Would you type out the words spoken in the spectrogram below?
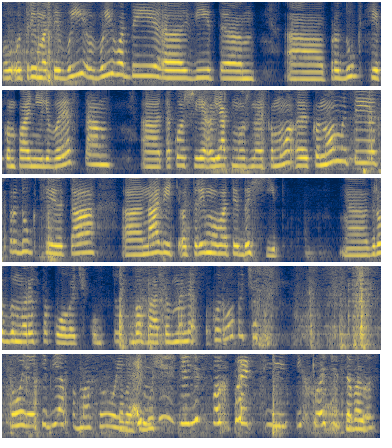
отримати вигоди е, від е, продукції компанії Лівеста. Також як можна економити з продукцією та навіть отримувати дохід. Зробимо розпаковочку. Тут багато в мене коробочок. Ой, я тебе помогу. Давай, я, ты будешь- я не смог попить. И хочется Давай, просто.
